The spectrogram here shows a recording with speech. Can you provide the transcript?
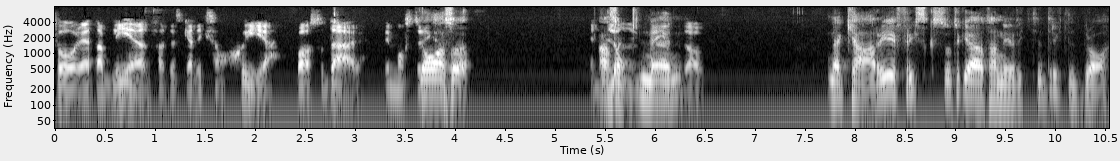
för etablerad för att det ska liksom ske bara sådär. Det måste Ja, liksom alltså- vara en alltså, lång period av... När Kari är frisk så tycker jag att han är riktigt, riktigt bra.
